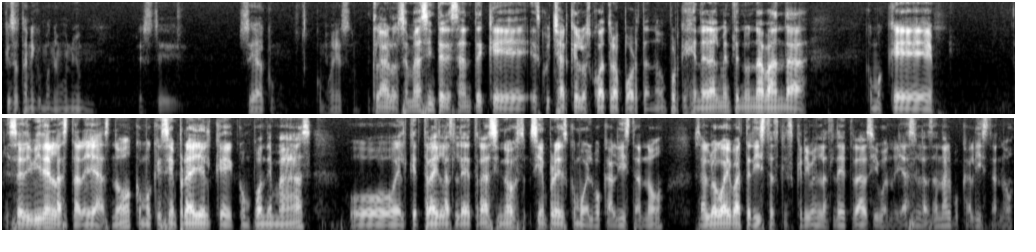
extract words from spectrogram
que Satánico Pandemonium, este, sea como, como es, ¿no? claro, se me hace interesante que escuchar que los cuatro aportan, ¿no? Porque generalmente en una banda como que se dividen las tareas, ¿no? Como que siempre hay el que compone más o el que trae las letras y no s- siempre es como el vocalista, ¿no? O sea, luego hay bateristas que escriben las letras y bueno, ya se las dan al vocalista, ¿no?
